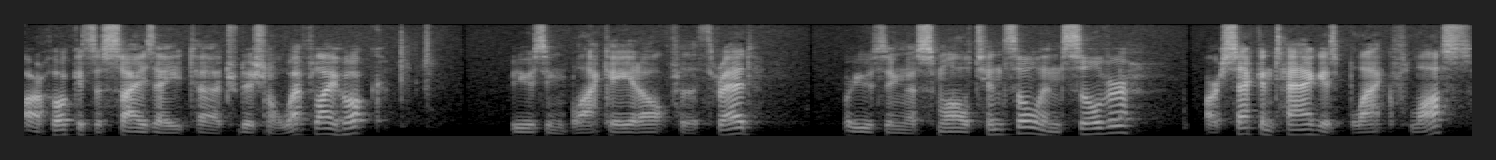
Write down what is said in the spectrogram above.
Our hook is a size 8 uh, traditional wet fly hook. We're using black 8 aught for the thread. We're using a small tinsel in silver. Our second tag is black floss.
